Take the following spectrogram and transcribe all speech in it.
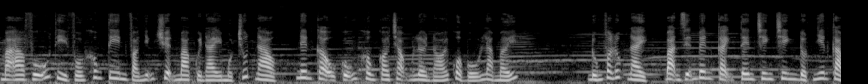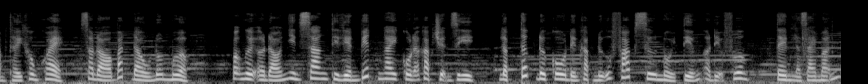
mà A Vũ thì vốn không tin vào những chuyện ma quỷ này một chút nào, nên cậu cũng không coi trọng lời nói của bố là mấy. Đúng vào lúc này, bạn diễn bên cạnh tên Trinh Trinh đột nhiên cảm thấy không khỏe, sau đó bắt đầu nôn mửa. Mọi người ở đó nhìn sang thì liền biết ngay cô đã gặp chuyện gì, lập tức đưa cô đến gặp nữ pháp sư nổi tiếng ở địa phương, tên là Giai Mẫn.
